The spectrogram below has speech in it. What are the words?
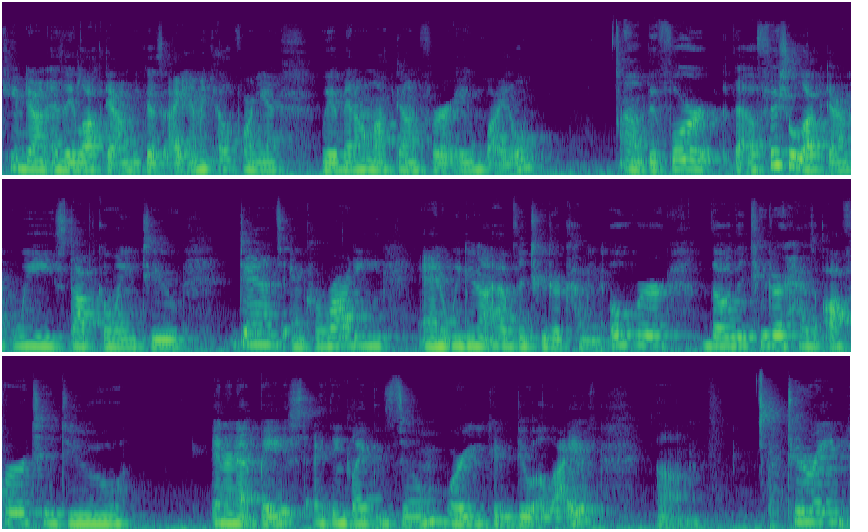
came down as a lockdown because I am in California. We have been on lockdown for a while. Um, before the official lockdown, we stopped going to dance and karate and we do not have the tutor coming over, though the tutor has offered to do internet based, I think like Zoom, where you can do a live um, tutoring.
